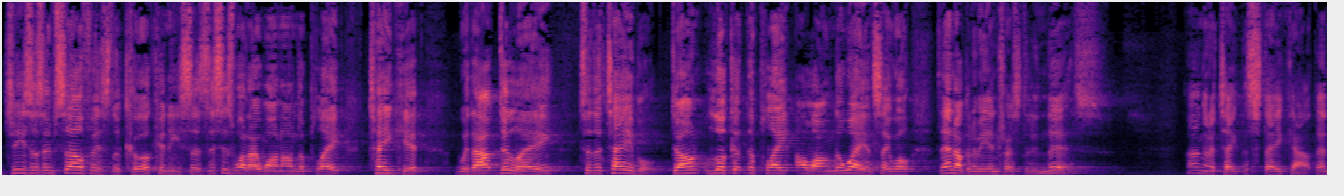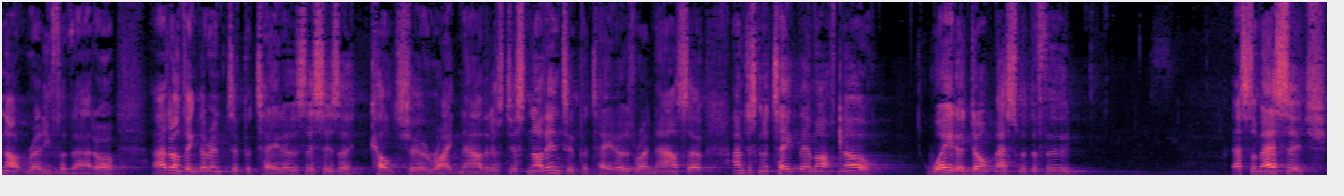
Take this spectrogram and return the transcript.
Jesus himself is the cook, and he says, This is what I want on the plate. Take it without delay to the table. Don't look at the plate along the way and say, Well, they're not going to be interested in this. I'm going to take the steak out. They're not ready for that. Or I don't think they're into potatoes. This is a culture right now that is just not into potatoes right now, so I'm just going to take them off. No. Waiter, don't mess with the food. That's the message.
